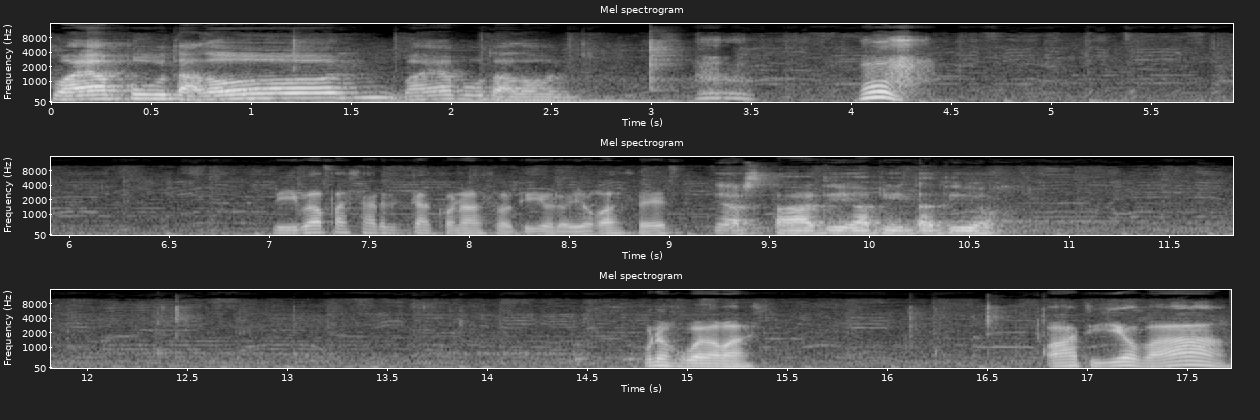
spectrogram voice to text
Vaya putadón. Vaya putadón. ¡Uf! Le iba a pasar de taconazo, tío. Lo llego a hacer. Ya está, tía pita, tío. Una jugada más. Ah, tío, va.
